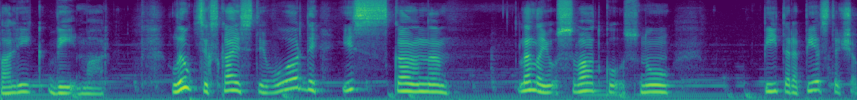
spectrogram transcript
palīk vienmēr. Lūk, cik skaisti vordi izskan um, lelajos svātkos no Pītera Piesteča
